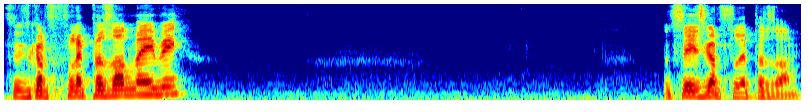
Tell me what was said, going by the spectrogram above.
so he's got flippers on, maybe? Let's see he's got flippers on.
